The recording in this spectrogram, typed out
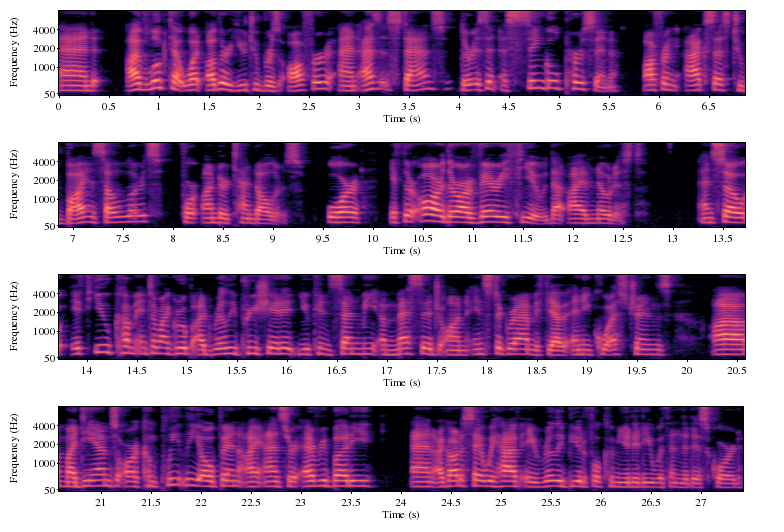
and I've looked at what other YouTubers offer, and as it stands, there isn't a single person offering access to buy and sell alerts for under $10. Or if there are, there are very few that I have noticed. And so if you come into my group, I'd really appreciate it. You can send me a message on Instagram if you have any questions. Uh, my DMs are completely open. I answer everybody. And I gotta say, we have a really beautiful community within the Discord.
